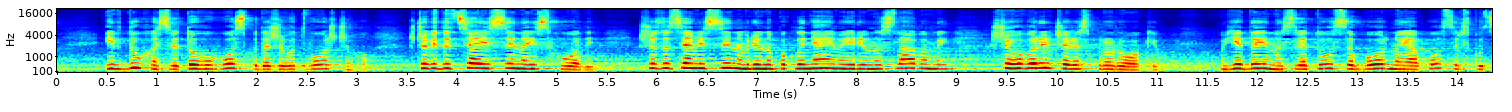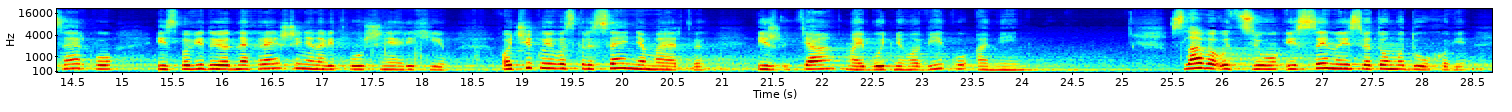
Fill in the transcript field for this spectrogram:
і в Духа Святого Господа Животворчого, що від Отця і Сина ісходить, що з Отцем і Сином рівнопоклоняємо і рівнославими, що говорив через пророків, в єдину святу Соборну і апостольську церкву і сповідую одне хрещення на відпущення гріхів, очікую Воскресення мертвих і життя майбутнього віку. Амінь. Слава Отцю і Сину, і Святому Духові,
